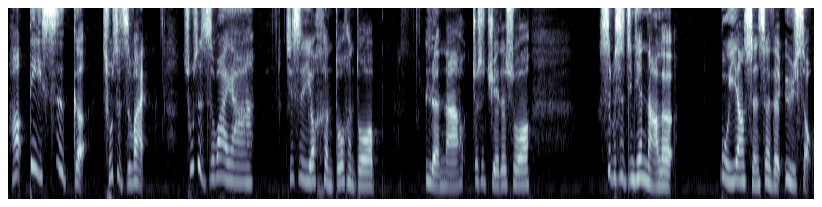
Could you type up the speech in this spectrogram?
好，第四个，除此之外，除此之外啊，其实有很多很多人啊，就是觉得说，是不是今天拿了？不一样神色的御守，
